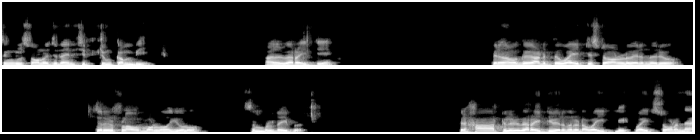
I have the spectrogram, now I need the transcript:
സിംഗിൾ സ്റ്റോൺ വെച്ചിട്ട് അതിന് ചുറ്റും കമ്പി. അതൊരു വെറൈറ്റി പിന്നെ നമുക്ക് അടുത്ത് വൈറ്റ് സ്റ്റോണിൽ വരുന്നൊരു ചെറിയൊരു ഫ്ലവർ മോഡൽ നോക്കിയോളൂ സിമ്പിൾ ടൈപ്പ് പിന്നെ ഹാർട്ടിലൊരു വെറൈറ്റി വരുന്നുണ്ട് വൈറ്റിൽ വൈറ്റ് സ്റ്റോൺ തന്നെ.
